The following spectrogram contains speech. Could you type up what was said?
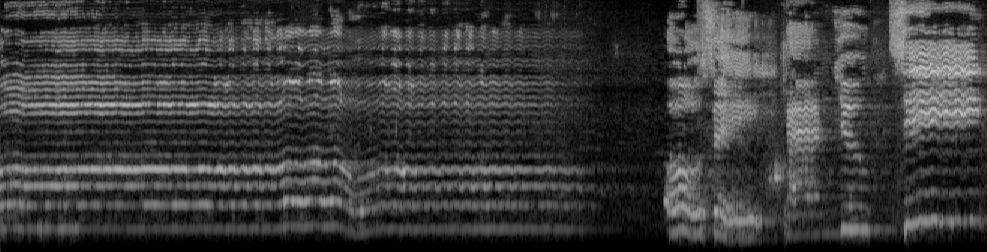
Oh, oh, say, can you see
